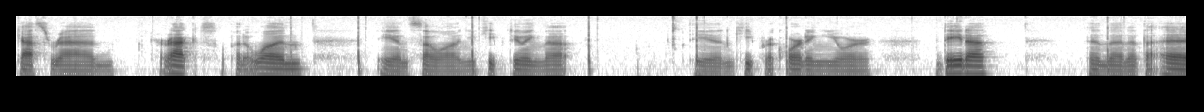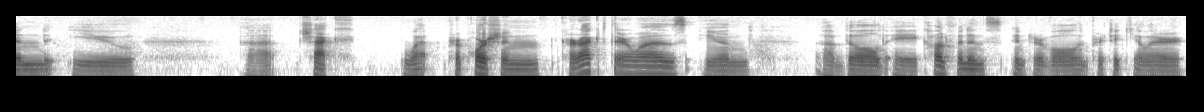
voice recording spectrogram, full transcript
guess red, correct, we'll put a 1, and so on. You keep doing that and keep recording your data, and then at the end you uh, check what proportion correct there was and uh, build a confidence interval, in particular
